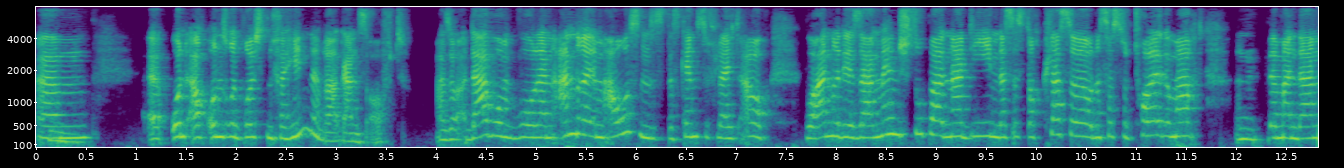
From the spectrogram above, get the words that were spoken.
ähm, mhm. und auch unsere größten Verhinderer ganz oft. Also da, wo, wo dann andere im Außen, das, das kennst du vielleicht auch, wo andere dir sagen, Mensch, super, Nadine, das ist doch klasse und das hast du toll gemacht. Und wenn man dann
